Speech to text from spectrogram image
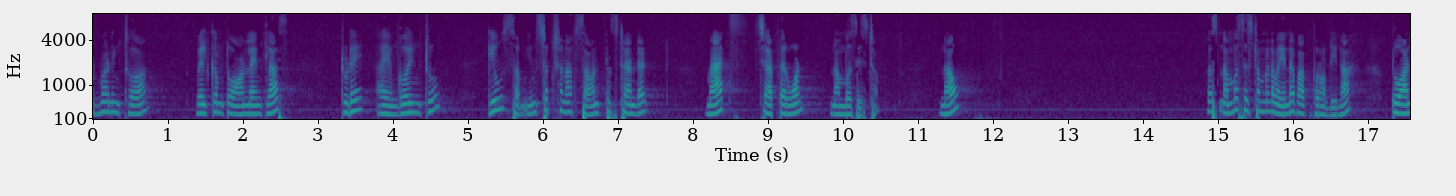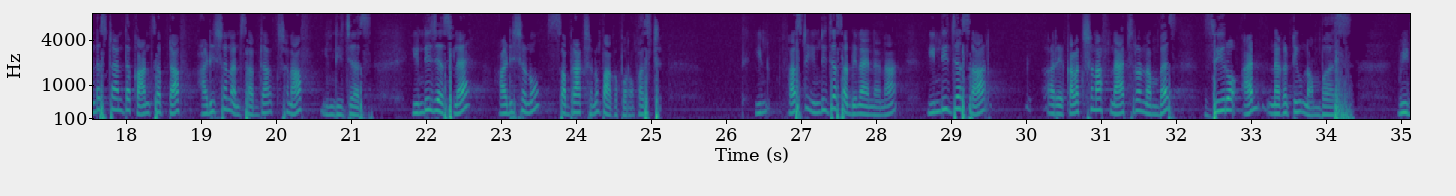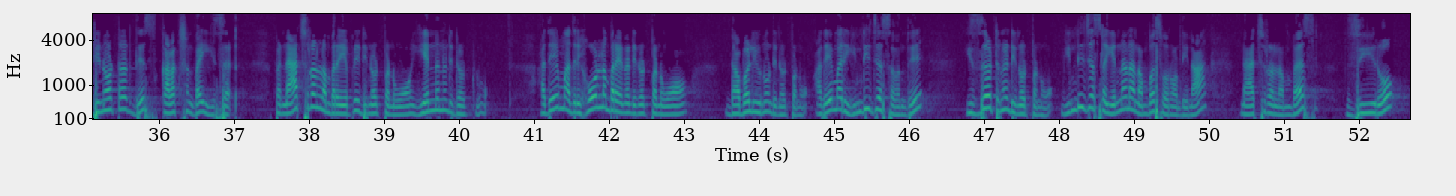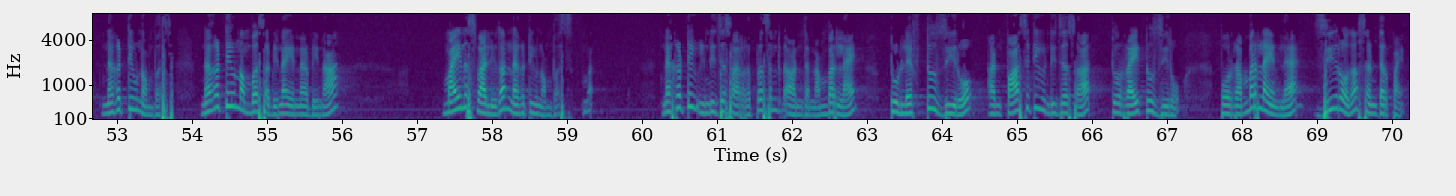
Good morning to all. Welcome to online class. Today I am going to give some instruction of 7th standard Max chapter 1 number system. Now first number systemல நம்ம என்ன பார்க்க போறோம் அப்படின்னா to understand the concept of addition and subtraction of integers. Integersல additionும் subtractionும் பார்க்க போறோம் first. in first integers அப்படின்னா என்னன்னா integers are are a collection of natural numbers zero and negative numbers. We denoted this collection by z. இப்போ natural நம்பரை எப்படி denote பண்ணுவோம்? என்னன்னு denote பண்ணுவோம். அதே மாதிரி ஹோல் நம்பரை என்ன டினோட் பண்ணுவோம்? டபுள்யூனும் டினோட் பண்ணுவோம். அதே மாதிரி இண்டிஜர்ஸை வந்து இசட்னு டினோட் பண்ணுவோம். இண்டிஜர்ஸில் என்னென்ன நம்பர்ஸ் வரும் அப்படின்னா natural numbers zero negative numbers negative numbers அப்படின்னா என்ன அப்படின்னா மைனஸ் வேல்யூ தான் negative numbers Negative integers are represented on the number line. To left to 0 and positive integers are to right to 0. இப்போ number லைனில் zero தான் centre point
